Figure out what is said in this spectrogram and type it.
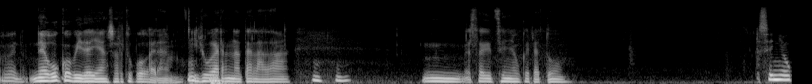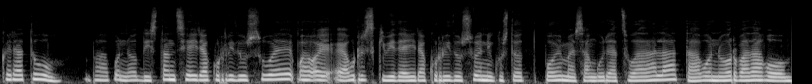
Bueno, neguko bideian sartuko gara, irugarren atala da, mm, ezagitzen aukeratu zein aukeratu, ba, bueno, distantzia irakurri duzue, ba, e, aurrizki bidea irakurri duzuen ikuste poema esanguratzua dela, eta bueno, hor badago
